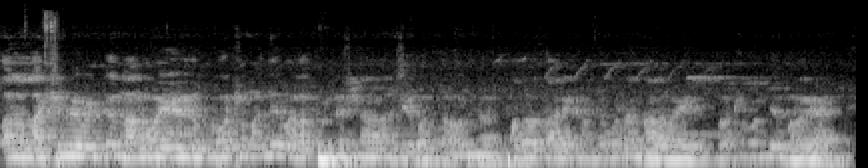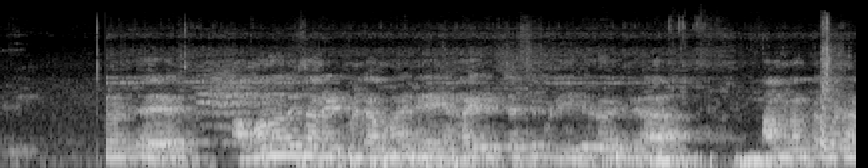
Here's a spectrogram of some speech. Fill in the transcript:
వాళ్ళ లక్ష్యం ఏమంటే నలభై ఐదు కోట్ల మంది వాళ్ళ పుణ్యస్నానం చేయబోతూ ఉన్నారు. పదో తారీఖు అంతా కూడా నలభై ఐదు కోట్ల మంది మునగాలి. అంటే ఆ మోనాలిసా అనేటువంటి అమ్మాయిని హైలైట్ చేసి ఇప్పుడు హీరోయిన్గా ఆమెనంతా కూడా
